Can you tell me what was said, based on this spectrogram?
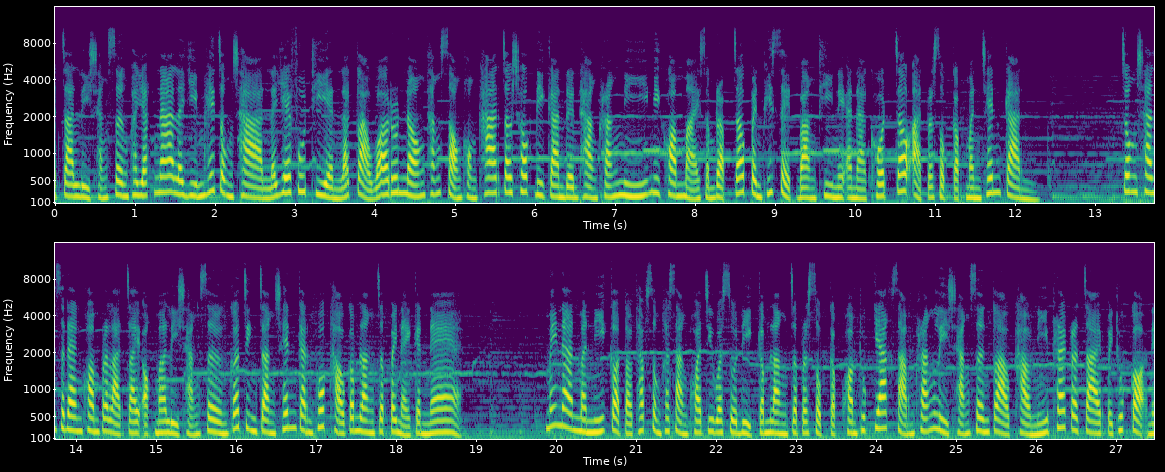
าจารย์หลี่ชังเซิงพยักหน้าและยิ้มให้จงชานและเย่ฟู่เทียน และกล่าวว่ารุ่นน้องทั้งสองของข้าเจ้าโชคดีการเดินทางครั้งนี้ มีความหมายสำหรับเจ้าเป็นพิเศษบางทีในอนาคตเจ้าอาจประสบกับมันเช่นกันจงชานแสดงความประหลาดใจออกมาหลี่ฉางเซิงก็จริงจังเช่นกันพวกเขากำลังจะไปไหนกันแน่ ไม่นานมานี้เกาะเต่าทัพสงขสางควาจิวาโซดีกำลังจะประสบกับความทุกข์ยากสามครั้งหลี่ฉางเซิงกล่าวข่าวนี้แพร่กระจายไปทุกเกาะใน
